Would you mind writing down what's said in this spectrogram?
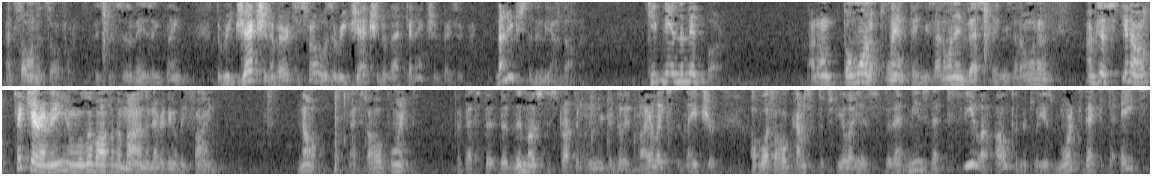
And so on and so forth. This, this is an amazing thing. The rejection of Eretz Yisrael was a rejection of that connection, basically. Not interested in the Adama. Keep me in the midbar. I don't don't want to plant things. I don't want to invest things. I don't want to. I'm just you know take care of me and we'll live off of the man and everything will be fine. No, that's the whole point. That's the, the, the most destructive thing you can do. It violates the nature of what the whole concept of tefillah is. So that means that tefillah ultimately is more connected to eight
